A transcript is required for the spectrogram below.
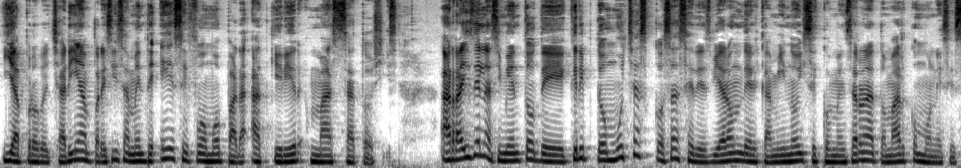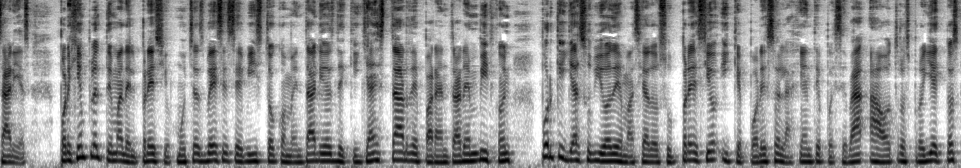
y aprovecharían precisamente ese FOMO para adquirir más satoshis. A raíz del nacimiento de cripto, muchas cosas se desviaron del camino y se comenzaron a tomar como necesarias. Por ejemplo, el tema del precio. Muchas veces he visto comentarios de que ya es tarde para entrar en Bitcoin porque ya subió demasiado su precio y que por eso la gente pues se va a otros proyectos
